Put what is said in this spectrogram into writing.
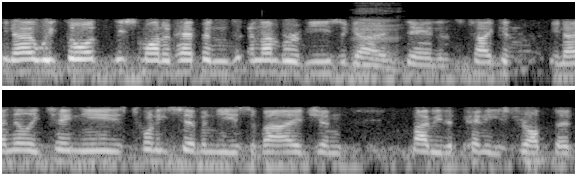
you know, we thought this might have happened a number of years ago, mm. Dan. It's taken, you know, nearly 10 years, 27 years of age, and maybe the pennies dropped that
